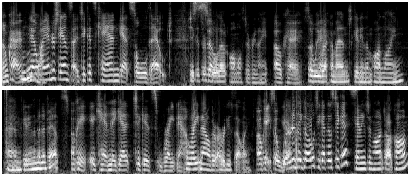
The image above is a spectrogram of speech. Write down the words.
Okay. Now I understand tickets can get sold out. Tickets are So- sold out almost every night. Okay. So we recommend getting them online and getting them in advance. Okay, eh, can they get tickets right now? Right now, they're already selling. Okay, so where do they go to get those tickets? CanningtonHaunt.com.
